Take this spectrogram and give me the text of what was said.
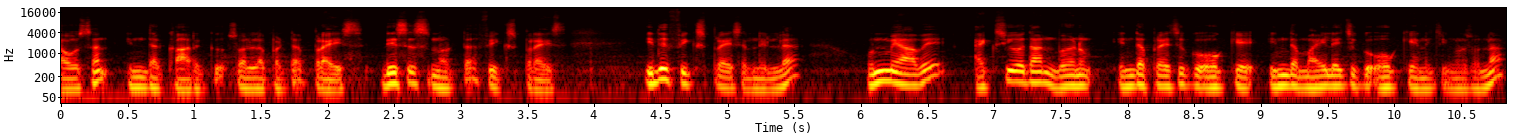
thousand இந்த காருக்கு சொல்லப்பட்ட price this is not a fix price இது ஃபிக்ஸ் ப்ரைஸ்ன்னு இல்லை உண்மையாகவே அக்ஸியோ தான் வேணும். இந்த ப்ரைஸுக்கு ஓகே இந்த மைலேஜுக்கு ஓகேன்னு வச்சிங்கன்னு சொன்னால்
